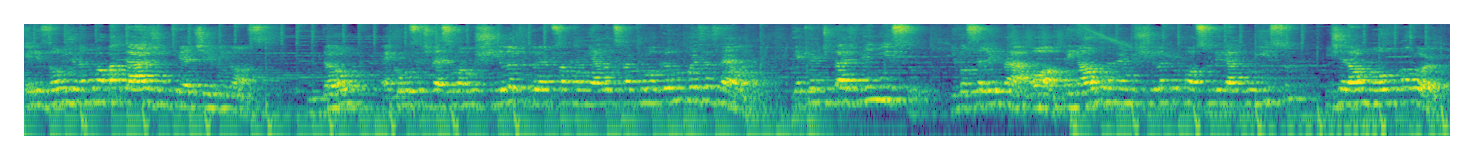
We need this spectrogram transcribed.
eles vão gerando uma bagagem criativa em nós. Então, é como se tivesse uma mochila que durante a sua caminhada você vai colocando coisas nela. E a criatividade vem nisso, de você lembrar, ó, tem algo na minha mochila que eu posso ligar com isso e gerar um novo valor,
